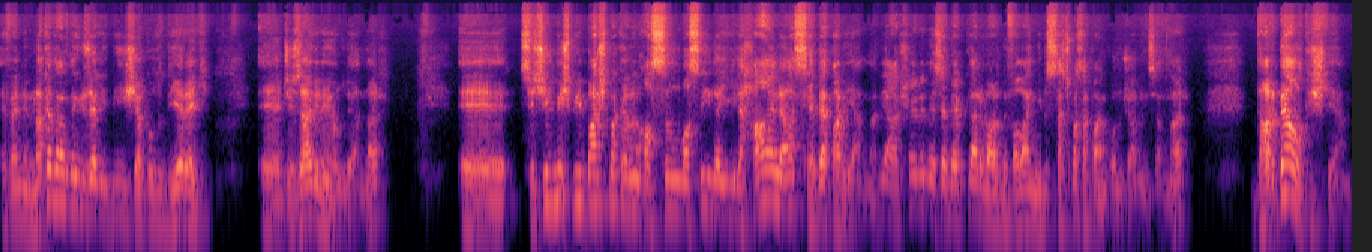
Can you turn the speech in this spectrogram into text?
efendim ne kadar da güzel bir iş yapıldı diyerek e, cezaevine yollayanlar, e, seçilmiş bir başbakanın asılmasıyla ilgili hala sebep arayanlar, ya şöyle de sebepler vardı falan gibi saçma sapan konuşan insanlar, darbe alkışlayan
